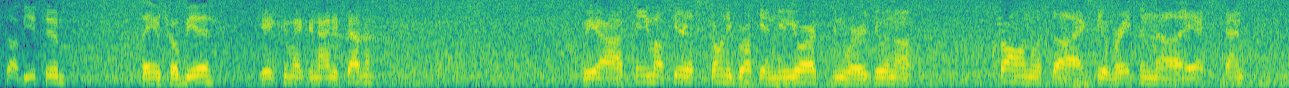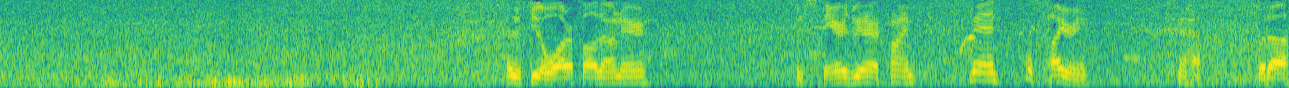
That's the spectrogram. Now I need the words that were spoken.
What's up, YouTube? It's Amtrobia. Jake Shoemaker 97. We uh, came up here to Stony Brook in New York and we're doing a crawling with uh, Axial Racing uh, AX10. I just see the waterfall down there. Some stairs we gotta climb. Man, that's tiring. but uh,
